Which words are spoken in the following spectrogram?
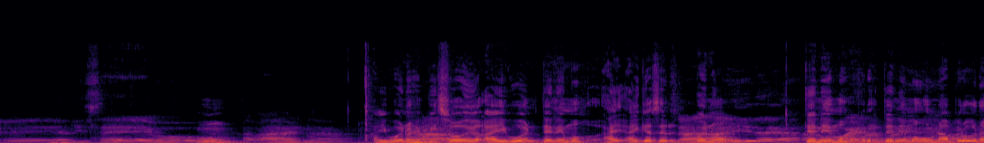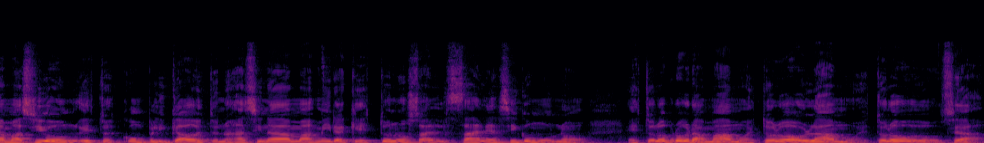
eh, el liceo, Mm. la vaina. Hay buenos Ah, episodios, hay buen, tenemos, hay, hay que hacer, O sea, bueno, tenemos, buenas, pro- tenemos una programación, esto es complicado, esto no es así nada más, mira, que esto no sal- sale así como, no, esto lo programamos, esto lo hablamos, esto lo, o sea,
